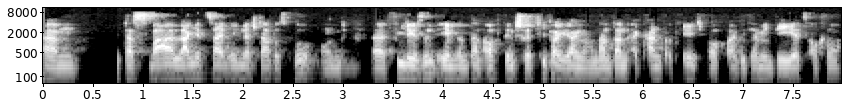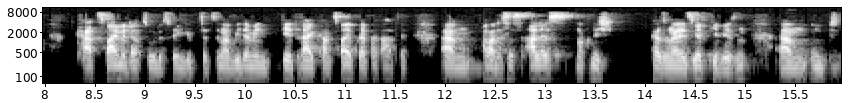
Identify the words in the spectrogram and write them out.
Ähm, das war lange Zeit eben der Status quo. Und äh, viele sind eben dann auch den Schritt tiefer gegangen und haben dann erkannt, okay, ich brauche bei Vitamin D jetzt auch immer K2 mit dazu. Deswegen gibt's jetzt immer Vitamin D3, K2-Präparate. Ähm, aber das ist alles noch nicht personalisiert gewesen. Ähm, und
